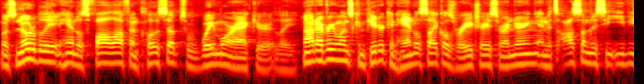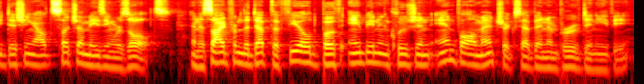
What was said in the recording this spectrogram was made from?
Most notably, it handles fall off and close ups way more accurately. Not everyone's computer can handle Cycle's ray trace rendering, and it's awesome to see Eevee dishing out such amazing results. And aside from the depth of field, both ambient occlusion and volumetrics have been improved in Eevee.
